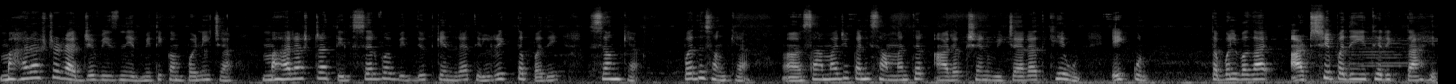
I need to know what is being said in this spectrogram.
महाराष्ट्र राज्य वीज निर्मिती कंपनीच्या महाराष्ट्रातील सर्व विद्युत केंद्रातील रिक्त पदे संख्या पदसंख्या सामाजिक आणि समांतर आरक्षण विचारात घेऊन एकूण तब्बल बघा आठशे पदे इथे रिक्त आहेत.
